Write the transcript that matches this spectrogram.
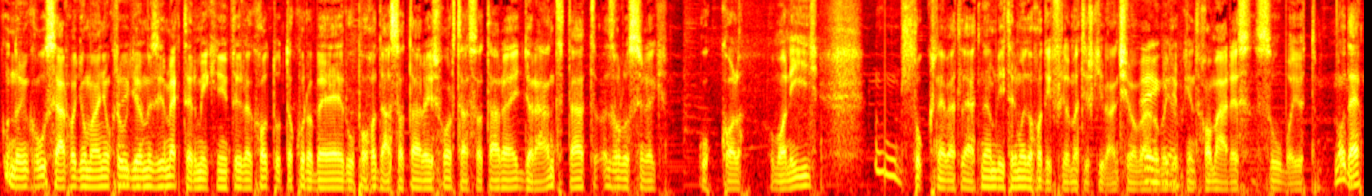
Gondoljunk a huszár hagyományokra, ugye azért megtermékenyítőleg hatott a korabeli Európa hadászatára és harcászatára egyaránt, tehát ez valószínűleg okkal van így. Sok nevet lehetne említeni, majd a hadifilmet is kíváncsian várom Igen. egyébként, ha már ez szóba jött. No de,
